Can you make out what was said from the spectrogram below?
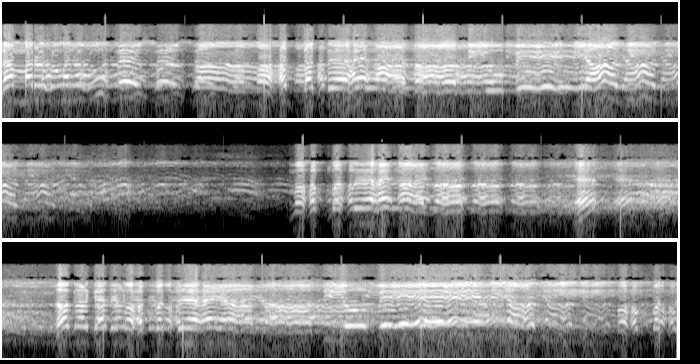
نہ مرحوم سلطان محبت ہے آزادیوں بے نیازی۔ محبت ہے آزاد۔ لوگ کہتے جی محبت ہے آزادیوں میں محبت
